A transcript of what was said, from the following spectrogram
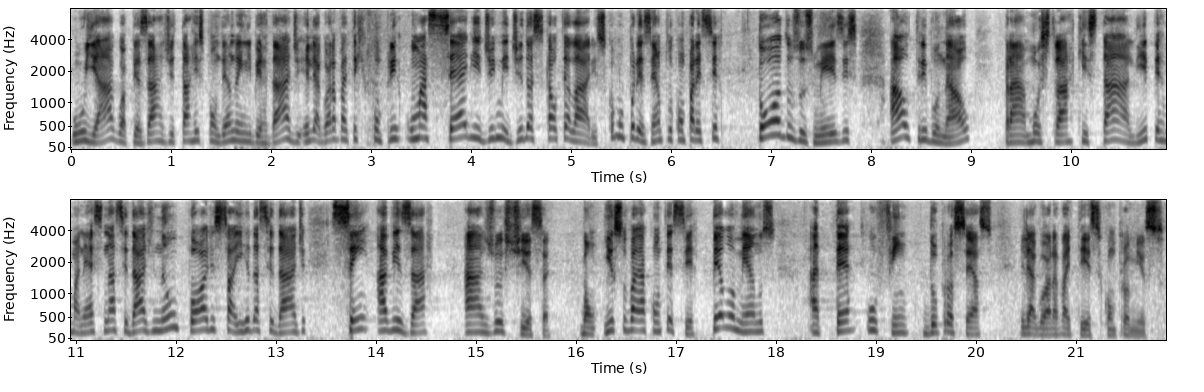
o Iago, apesar de estar respondendo em liberdade, ele agora vai ter que cumprir uma série de medidas cautelares, como, por exemplo, comparecer todos os meses ao tribunal para mostrar que está ali, permanece na cidade, não pode sair da cidade sem avisar a justiça. Bom, isso vai acontecer pelo menos até o fim do processo. Ele agora vai ter esse compromisso.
